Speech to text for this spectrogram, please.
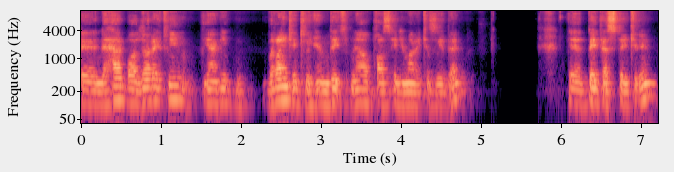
e, her bacare ki yani rengi ki hindik ne pas ecmare ki zide e, betestekirin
